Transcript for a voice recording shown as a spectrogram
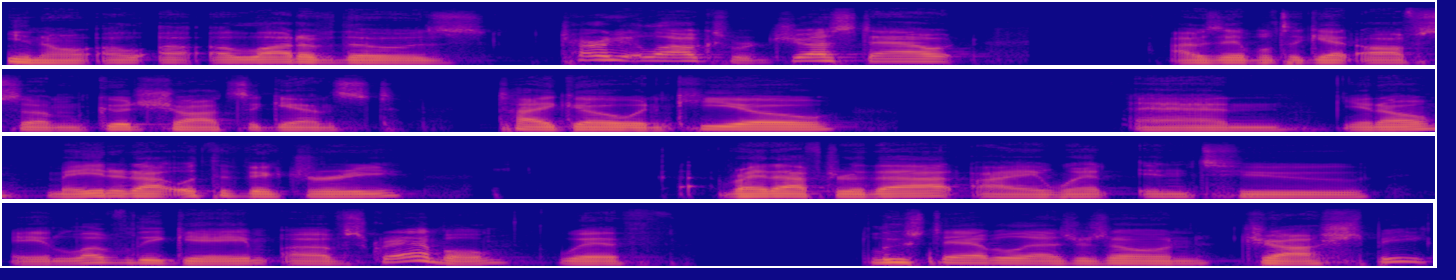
you know a- a, lot of those target locks were just out. I was able to get off some good shots against tycho and keo and you know made it out with the victory. Right after that, I went into a lovely game of Scramble with Loose Stabilizer's own Josh Speak.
